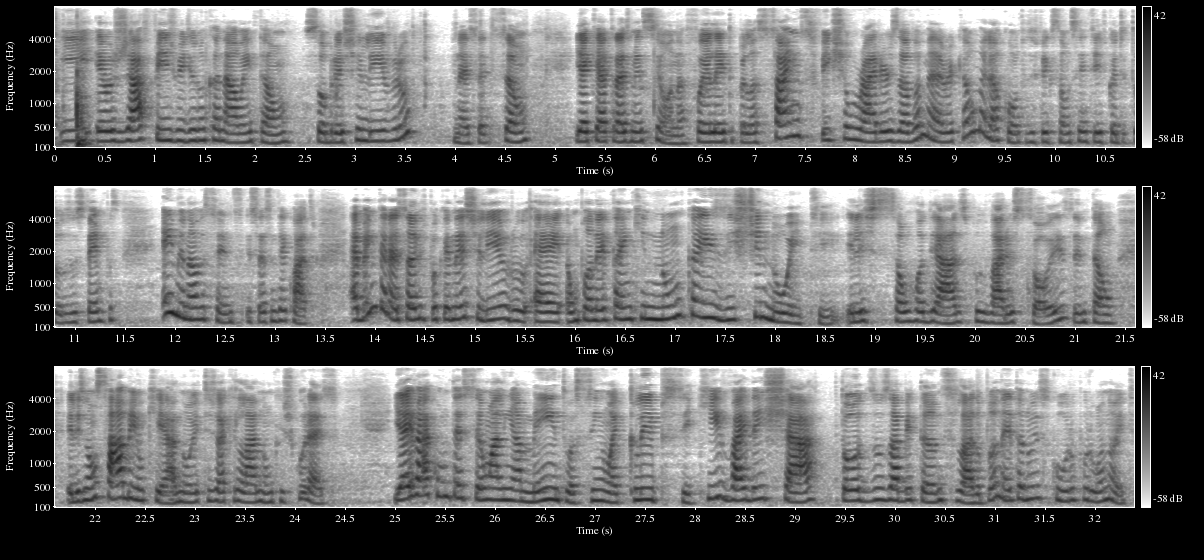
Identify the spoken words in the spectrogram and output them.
E eu já fiz vídeo no canal, então, sobre este livro, nessa edição. E aqui atrás menciona, foi eleito pela Science Fiction Writers of America, o melhor conto de ficção científica de todos os tempos, em 1964. É bem interessante porque neste livro é um planeta em que nunca existe noite. Eles são rodeados por vários sóis, então eles não sabem o que é a noite, já que lá nunca escurece. E aí vai acontecer um alinhamento, assim, um eclipse, que vai deixar todos os habitantes lá do planeta no escuro por uma noite.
